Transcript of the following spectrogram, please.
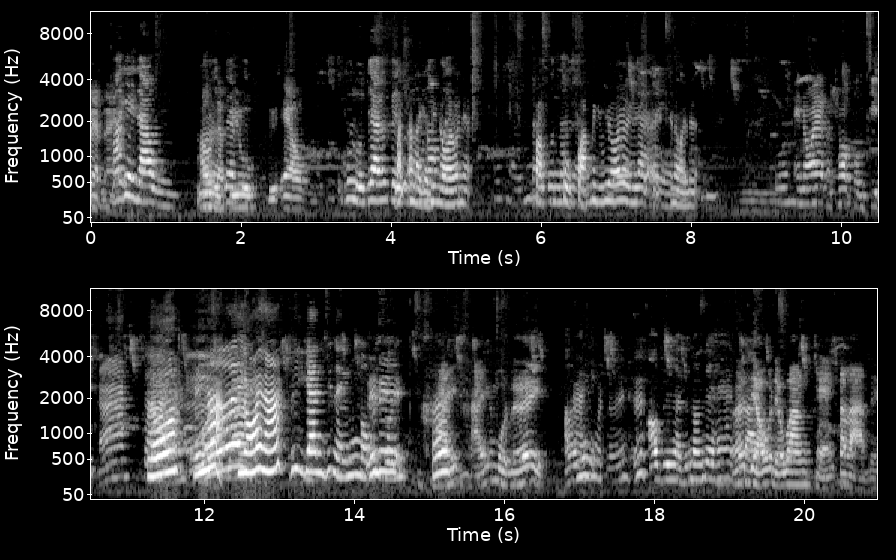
แบบไหน หมาเอ้ยดาว เอา W หรือ L กูรู้ใจว่าเป็นมัดอะไรกับพี่น้อยวะเนี่ยปรับปลูกฝังให้พี่น้อยเลยไอ้หน่อยเนี่ยไอ้น้อยก็ชอบผมจิตนะเนอะนี่นะพี่น้อยนะพี่ยันที่ไหนมึงบอกนี่ไม่นี่สนขายขายให้หมดเลยเอาไปเอาไปหน่อยไปนอนด้วยให้ห้าเอสิอบบาทเดี๋ยวเดี๋ยววางแผงตลาดเลย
